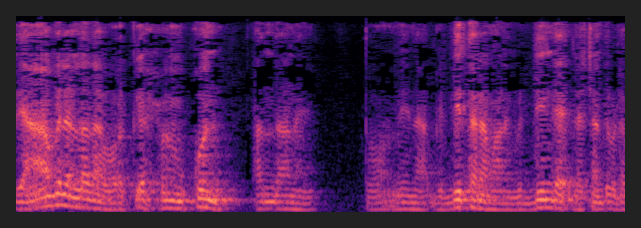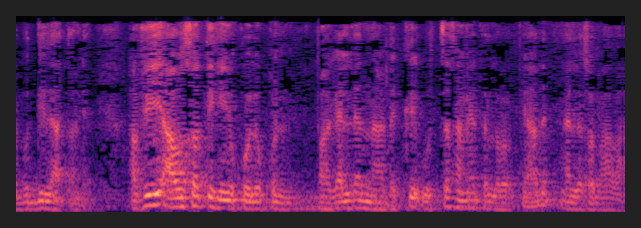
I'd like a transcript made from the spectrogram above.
രാവിലുള്ളത് അവർക്ക് ഹുംകുൻ എന്താണ്? പിന്നെ വിഡ്ഢിത്തരമാണ്. വിഡ്ഢിന്റെ ലക്ഷണത്തിൽപ്പെട്ട ബുദ്ധിയില്ലാത്തവന്റെ അഫി ഔസത്തി ഹി കൊലുക്കുൻ പകലിന്റെ നടുക്ക് ഉച്ച സമയത്തുള്ളവർക്ക് അത് നല്ല സ്വഭാവ.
